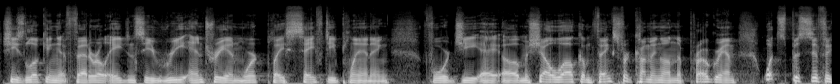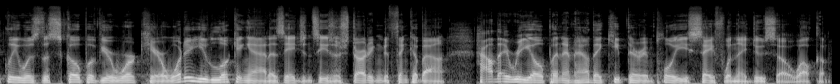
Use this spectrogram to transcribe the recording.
She's looking at federal agency reentry and workplace safety planning for GAO. Michelle, welcome. Thanks for coming on the program. What specifically was the scope of your work here? What are you looking at as agencies are starting? Starting to think about how they reopen and how they keep their employees safe when they do so. Welcome.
